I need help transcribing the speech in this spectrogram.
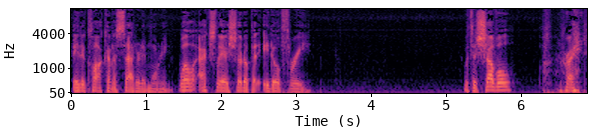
eight o'clock on a Saturday morning? Well, actually, I showed up at eight o oh three with a shovel. Right?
